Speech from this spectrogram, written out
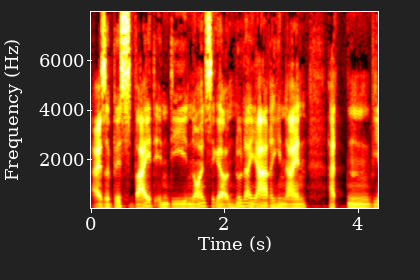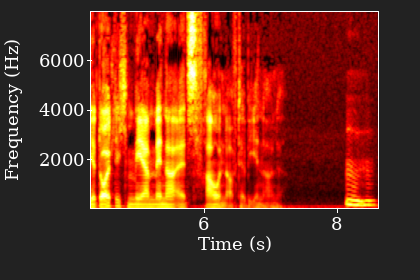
Also bis weit in die 90er und Nuller Jahre hinein hatten wir deutlich mehr Männer als Frauen auf der Biennale. Mhm.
